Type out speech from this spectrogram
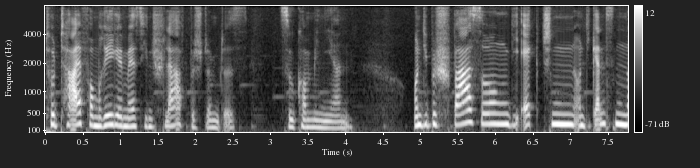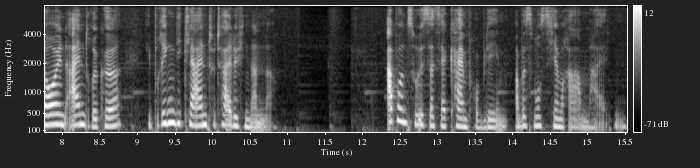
total vom regelmäßigen Schlaf bestimmt ist, zu kombinieren. Und die Bespaßung, die Action und die ganzen neuen Eindrücke, die bringen die Kleinen total durcheinander. Ab und zu ist das ja kein Problem, aber es muss sich im Rahmen halten.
